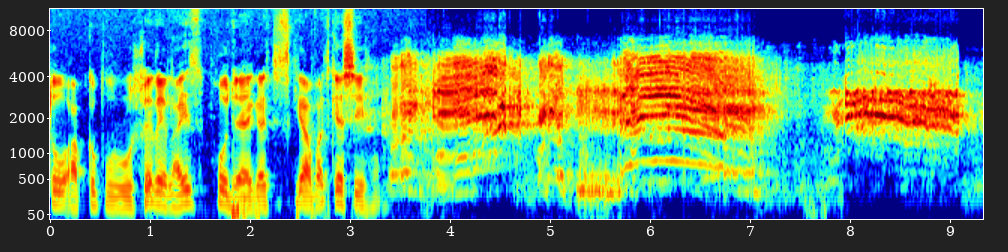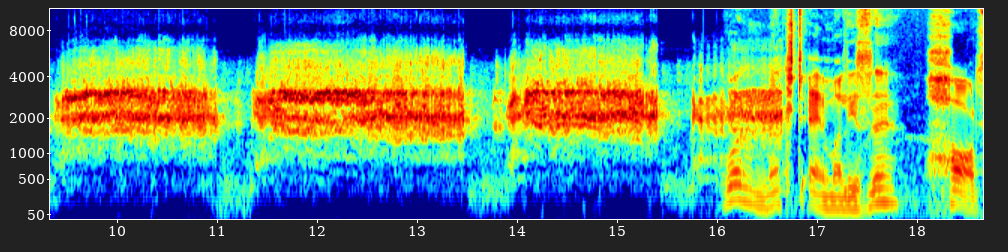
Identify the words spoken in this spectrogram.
तो आपको पूर्व से रियलाइज़ हो जाएगा कि इसकी आवाज़ कैसी है। Our next animal is horse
